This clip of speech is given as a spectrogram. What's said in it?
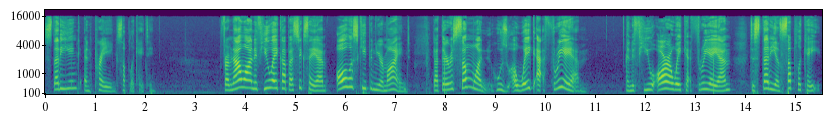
studying and praying, supplicating. From now on, if you wake up at 6 a.m., always keep in your mind that there is someone who's awake at 3 a.m. And if you are awake at 3 a.m. to study and supplicate,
